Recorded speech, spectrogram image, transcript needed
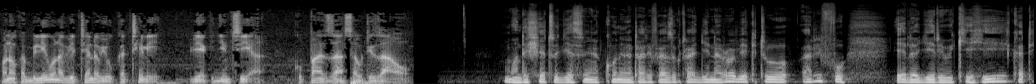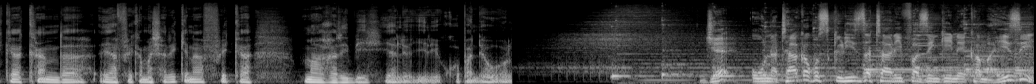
wanaokabiliwa na vitendo vya ukatili vya kijinsia kupaza sauti zao. Mwandishi wetu Jason Nyakundi na taarifa hizo kutoka jijini Nairobi, akituarifu yaliyojiri wiki hii katika kanda ya Afrika Mashariki na Afrika Magharibi, yaliyojiri kwa upande huo. Je, unataka kusikiliza taarifa zingine kama hizi?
